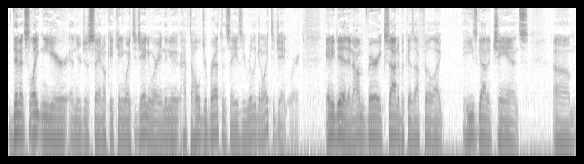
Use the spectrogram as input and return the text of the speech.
Then it's late in the year, and you're just saying, okay, can you wait to January? And then you have to hold your breath and say, is he really going to wait to January? And he did. And I'm very excited because I feel like he's got a chance. Um,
